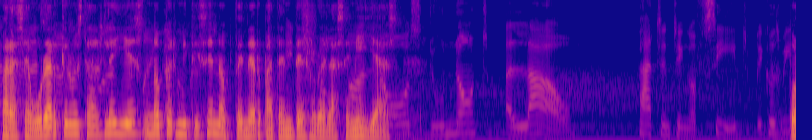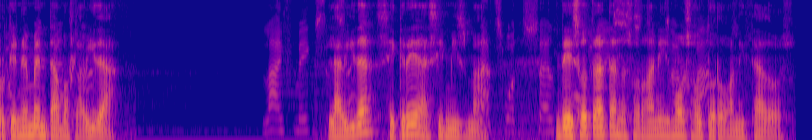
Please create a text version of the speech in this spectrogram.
para asegurar que nuestras leyes no permitiesen obtener patentes sobre las semillas, porque no inventamos la vida. La vida se crea a sí misma. De eso tratan los organismos autoorganizados.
